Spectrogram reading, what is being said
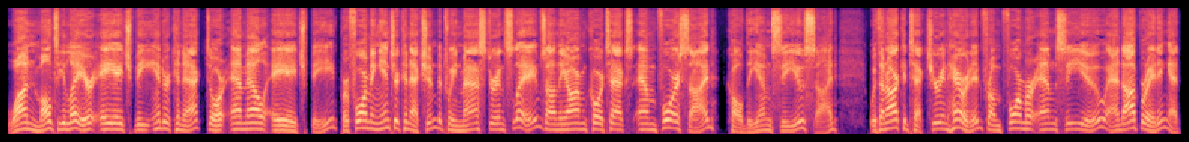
One multi-layer AHB interconnect or MLAHB performing interconnection between master and slaves on the ARM Cortex-M4 side, called the MCU side, with an architecture inherited from former MCU and operating at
